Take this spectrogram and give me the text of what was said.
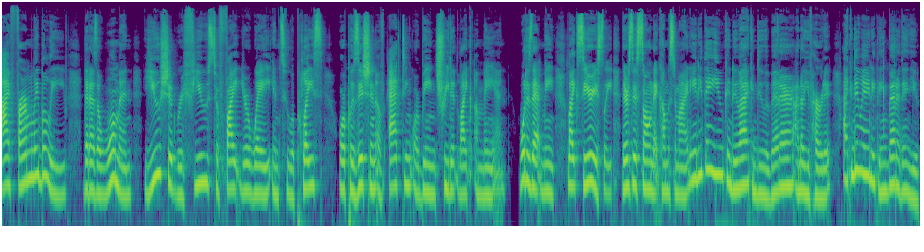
I firmly believe that as a woman, you should refuse to fight your way into a place or position of acting or being treated like a man. What does that mean? Like, seriously, there's this song that comes to mind. Anything you can do, I can do it better. I know you've heard it. I can do anything better than you.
